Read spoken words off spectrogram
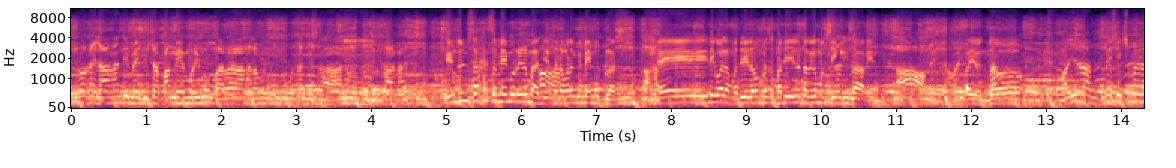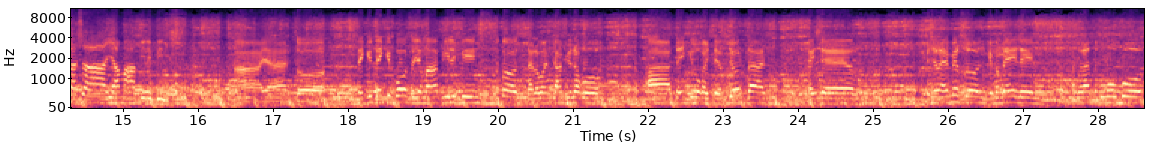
Diba kailangan din medyo siya pang-memory mo para alam mo yung ikutan nyo sa ano, Mm. kanan. Yun dun sa, sa memory naman, di Ah. man ako nag-memo plus. Ah. Eh, hindi ko alam, madali lang, madali lang talaga mag-syncing sa akin. Ah, okay, okay. Ayun, no. Ayun lang, message mo na lang sa Yamaha Philippines. Thank you, thank you po sa Yamaha Philippines. Ito, dalawang champion ako. Ah, thank you kay Sir Jordan, kay Sir, kay Sir Emerson, kay Ma'am Ellen, at lahat na bumubuo.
